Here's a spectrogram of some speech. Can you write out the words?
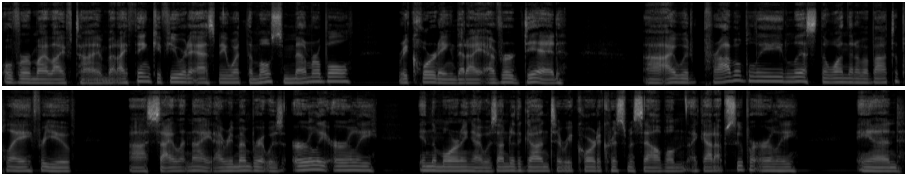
over my lifetime, but I think if you were to ask me what the most memorable recording that I ever did, uh, I would probably list the one that I'm about to play for you uh, Silent Night. I remember it was early, early in the morning. I was under the gun to record a Christmas album. I got up super early and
